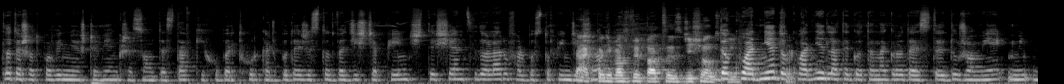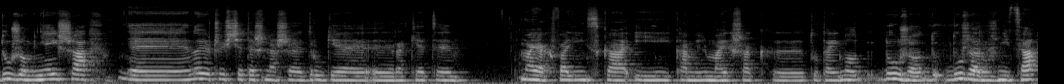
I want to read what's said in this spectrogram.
to też odpowiednio jeszcze większe są te stawki. Hubert Hurkacz bodajże 125 tysięcy dolarów albo 150. Tak, ponieważ wypadł z dziesiątki. Dokładnie, dokładnie, dlatego ta nagroda jest dużo, mniej, dużo mniejsza. E, No i oczywiście też nasze drugie e, rakiety. Maja Chwalińska i Kamil Majchrzak, y, tutaj no, dużo, du, duża różnica,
